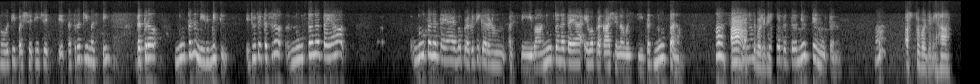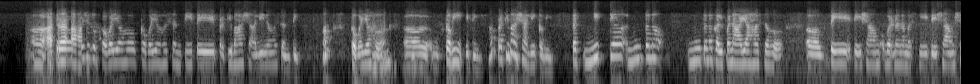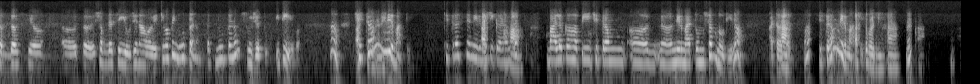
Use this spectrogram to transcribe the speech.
भवती पश्यति चेत् तत्र किमस्ति? तत्र नूतननिर्मिति, इत्युक्ते तत्र नूतनतया नूतनतया एव प्रकटीकरणम् अस्ति वा नूतनतया एव प्रकाशनम् अस्ति? तत् नूतनं। इत्युक्ते तत्र नित्यनूतनं। अस्तु भगिनि हा। अत्र पश्यतु कवयः कवयः सन्ति ते प्रतिभाशालिनः सन्ति। कवयः कवि इति। प्रतिभाशाली कवि। तत् नित्य नूतन नूतनकल्पनायाः सह ते तेषां वर्णनमस्ति तेषां शब्दस्य शब्दस्य योजना भवेत् किमपि नूतनं तत् नूतनं सृजतु इति एव। चित्रं निर्मातु। चित्रस्य निर्मितीकरणं बालकः अपि चित्रं निर्मातुं शक्नोति न? अतः चित्रं निर्मातु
